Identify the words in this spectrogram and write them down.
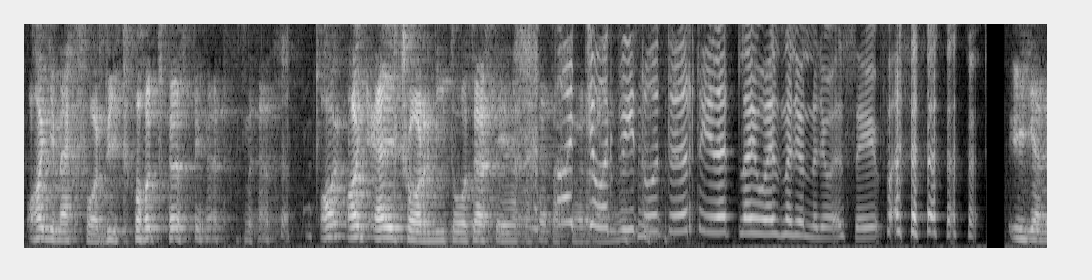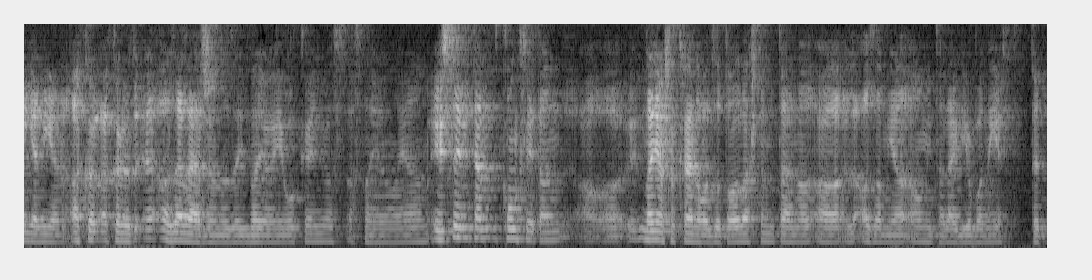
agy megfordító történetet, agy, agy elcsorbító történeteket. Agy történet, na jó, ez nagyon-nagyon szép. Igen, igen, igen. Akkor, akkor az, az Eversion az egy nagyon jó könyv, azt, azt nagyon ajánlom. És szerintem konkrétan a, nagyon sok Reynoldsot olvastam, talán az, ami a, amit a legjobban írt. Tehát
